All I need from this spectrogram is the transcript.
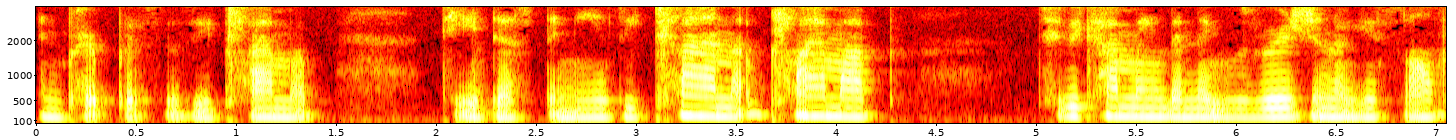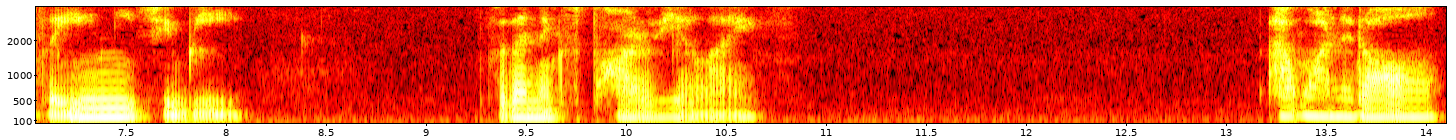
in purpose, as you climb up to your destiny, as you climb up, climb up to becoming the next version of yourself that you need to be for the next part of your life. I want it all.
